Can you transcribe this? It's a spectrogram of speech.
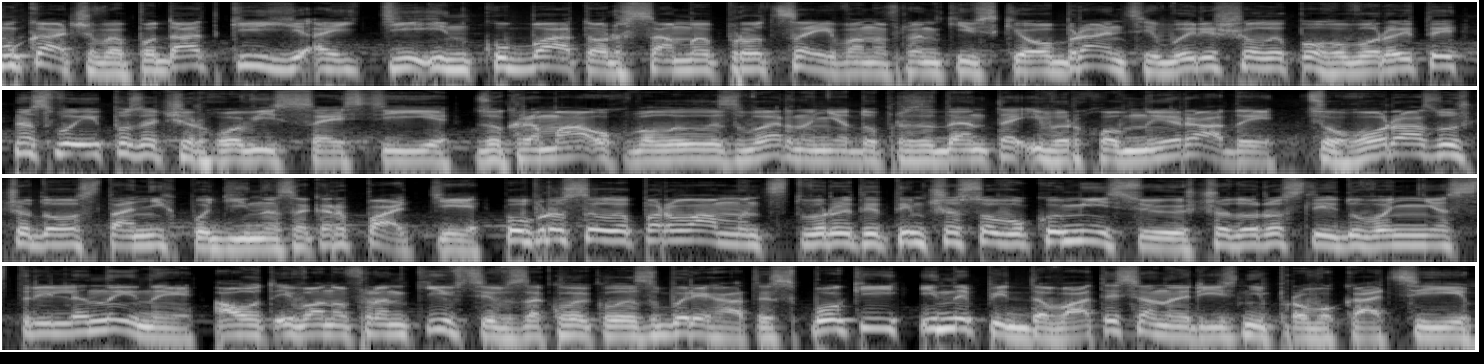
Мукачеве податки й it інкубатор Саме про це івано-франківські обранці вирішили поговорити на своїй позачерговій сесії. Зокрема, ухвалили звернення до президента і Верховної Ради цього разу щодо останніх подій на Закарпатті. Попросили парламент створити тимчасову комісію щодо розслідування стрілянини. А от івано-франківців закликали зберігати спокій і не піддаватися на різні провокації.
